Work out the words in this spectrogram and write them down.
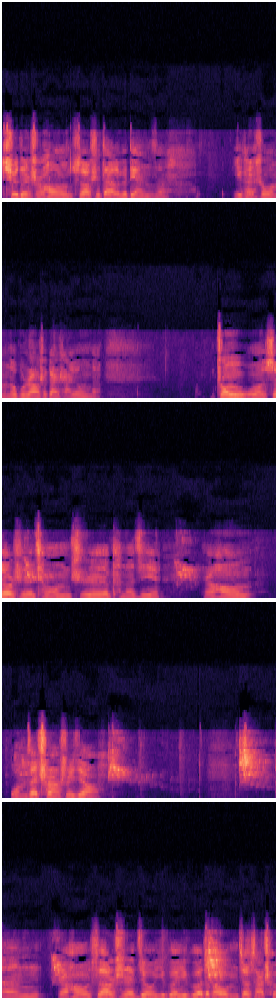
去的时候，徐老师带了个垫子，一开始我们都不知道是干啥用的。中午，徐老师请我们吃肯德基，然后我们在车上睡觉。嗯，然后徐老师就一个一个的把我们叫下车，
